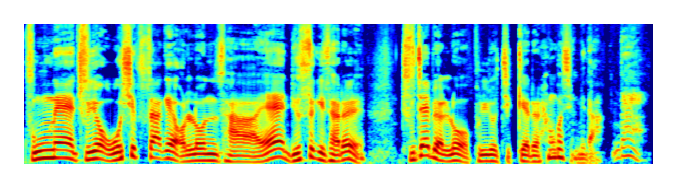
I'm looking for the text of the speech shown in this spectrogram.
국내 주요 54개 언론사의 뉴스 기사를 주제별로 분류 집계를 한 것입니다. 네.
